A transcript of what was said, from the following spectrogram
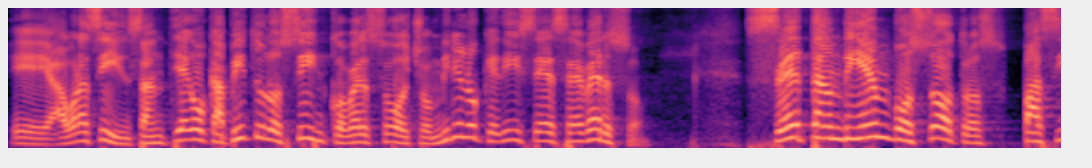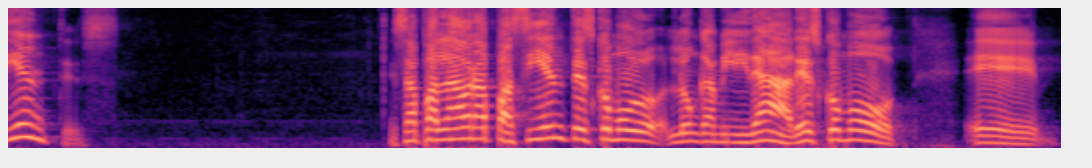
eh, ahora sí, en Santiago capítulo 5, verso 8. Mire lo que dice ese verso. Sé también vosotros pacientes. Esa palabra paciente es como longaminidad, es como, eh,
